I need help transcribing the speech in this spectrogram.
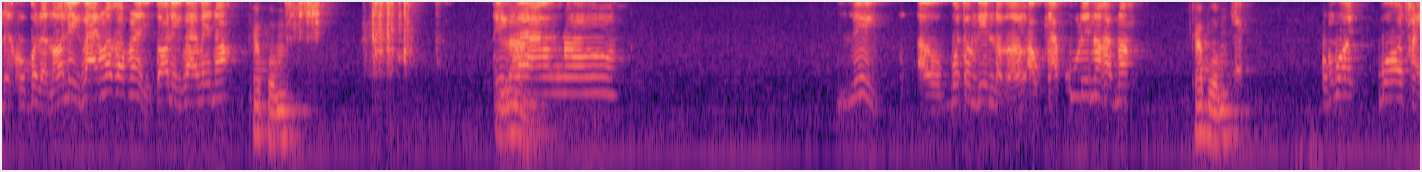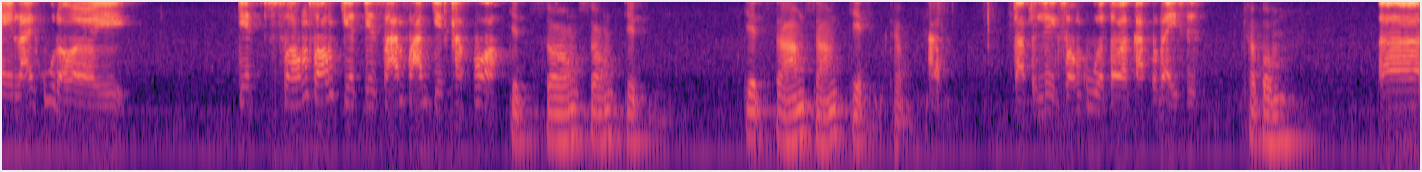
เลขครบหมดแล้วเนาะเลขล่างแล้วครับนี่ต่อเลขล่างเลยเนาะครับผมเลขล่างเลขเอาบ่ต้องเล่นหรอกเอาเอาจับคู่เลยเนาะครับเนาะครับผม ผมว่าว่าไทยหลายคู่ดอกเจ็ดสองสองเจ็ดเจ็ดสามสามเจ็ดครับพ่อเจ็ดสองสองเจ็ดเจ็ดสามสามเจ็ดครับ ครับกลับเป็นเลขสองคู่แต่ว่ากลับไปซื้อ ครับผมเอ่อ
